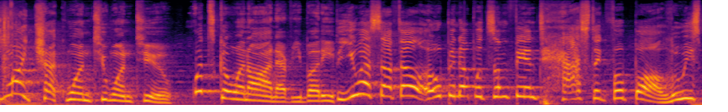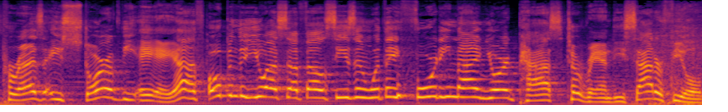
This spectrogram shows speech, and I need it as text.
Mic check one two one two. Going on, everybody? The USFL opened up with some fantastic football. Luis Perez, a star of the AAF, opened the USFL season with a 49 yard pass to Randy Satterfield.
